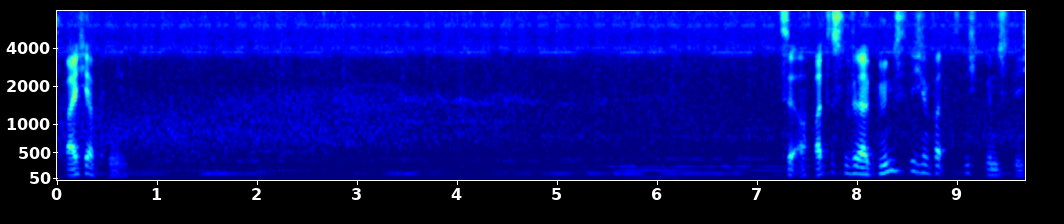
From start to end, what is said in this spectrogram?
Speicherpunkt. Ja auch, was ist denn wieder günstig und was ist nicht günstig?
